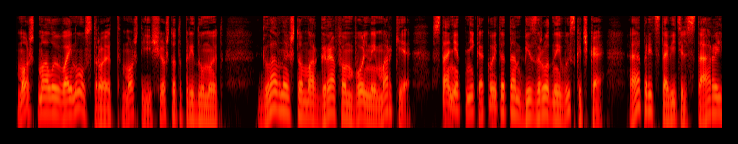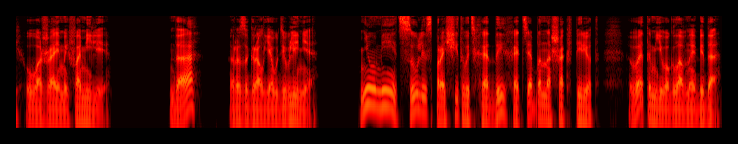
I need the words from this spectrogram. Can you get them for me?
Может, малую войну устроят, может, еще что-то придумают. Главное, что Марграфом вольной марки станет не какой-то там безродный выскочка, а представитель старой, уважаемой фамилии. Да, — разыграл я удивление. Не умеет Сулис просчитывать ходы хотя бы на шаг вперед. В этом его главная беда.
